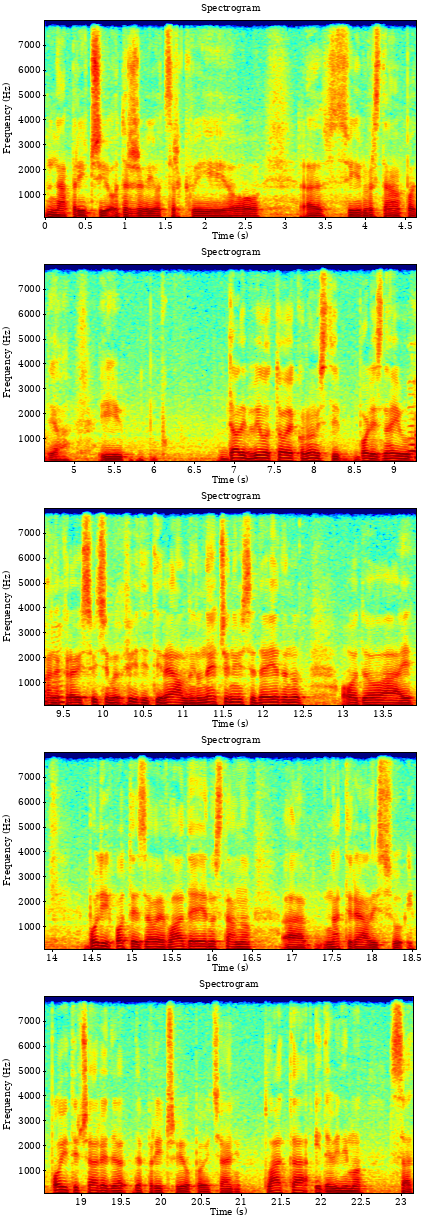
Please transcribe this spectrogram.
na priči o državi, o crkvi, o svim vrstama podjela. I da li bi bilo to ekonomisti bolje znaju, a na mhm. kraju svi ćemo vidjeti realno ili ne, čini mi se da je jedan od, od ovaj, boljih poteza ove vlade jednostavno natirali su i političare da, da pričaju o povećanju plata i da vidimo sad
